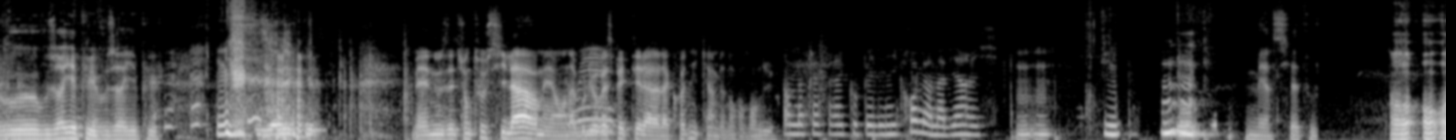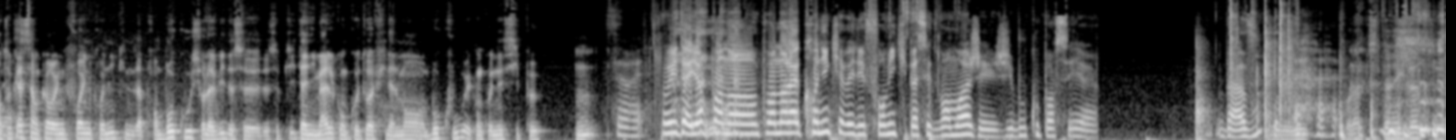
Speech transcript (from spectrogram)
Vous, vous auriez pu, vous auriez pu. Mais nous étions tous hilars, mais on a voulu respecter la, la chronique, hein, bien entendu. On a préféré couper les micros, mais on a bien ri. Mm, mm. Merci à tous. En, en- en tout cas, c'est encore une fois une chronique qui nous apprend beaucoup sur la vie de ce, de ce petit animal qu'on côtoie finalement beaucoup et qu'on connaît si peu. C'est vrai. Oui, d'ailleurs, pendant, pendant la chronique, il y avait des fourmis qui passaient devant moi. J'ai j'ai beaucoup pensé euh, bah, à vous. oui, pour la petite anecdote, euh,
